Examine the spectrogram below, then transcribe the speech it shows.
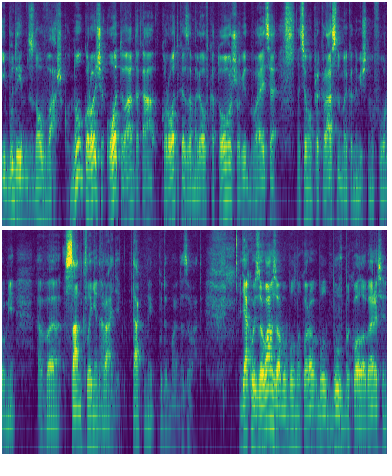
і буде їм знову важко. Ну, коротше, от вам така коротка замальовка того, що відбувається на цьому прекрасному економічному форумі в Санкт-Ленінграді. Так ми будемо називати. Дякую за увагу. З вами був Микола, був, Микола Вересень.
